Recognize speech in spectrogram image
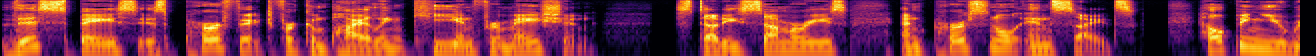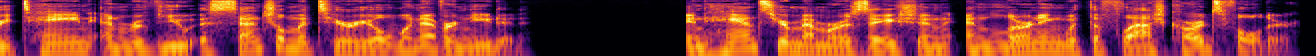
This space is perfect for compiling key information, study summaries, and personal insights, helping you retain and review essential material whenever needed. Enhance your memorization and learning with the flashcards folder.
